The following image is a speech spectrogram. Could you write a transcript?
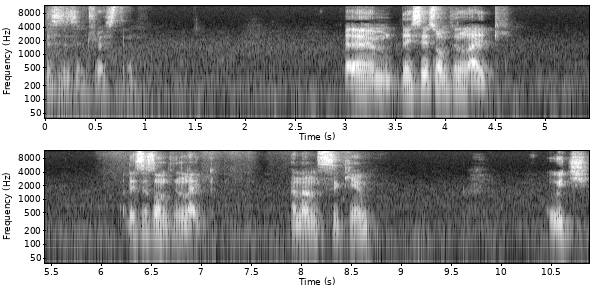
This is interesting. Um, they say something like they say something like anan sikim, which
